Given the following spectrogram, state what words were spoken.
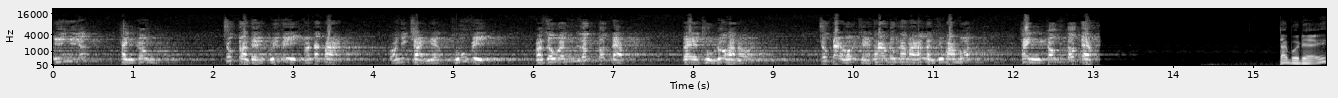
ý nghĩa, thành công Chúc toàn thể quý vị và các bạn có những trải nghiệm thú vị và dấu ấn rất tốt đẹp về thủ đô Hà Nội. Chúc Đại hội Thể thao Đông Nam Á lần thứ 31 thành công tốt đẹp. Tại buổi lễ,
